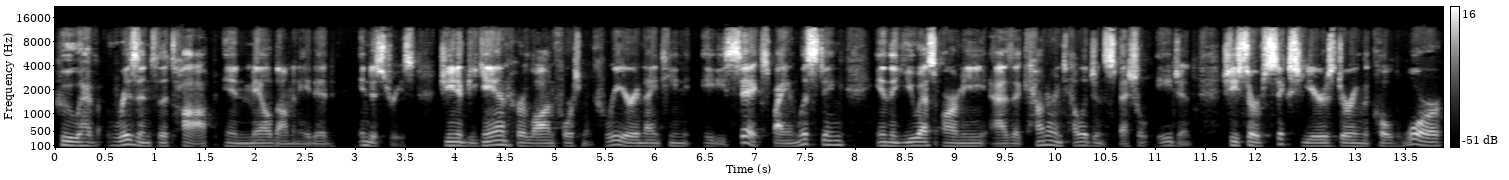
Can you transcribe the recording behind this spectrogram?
who have risen to the top in male dominated industries. Gina began her law enforcement career in 1986 by enlisting in the U.S. Army as a counterintelligence special agent. She served six years during the Cold War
